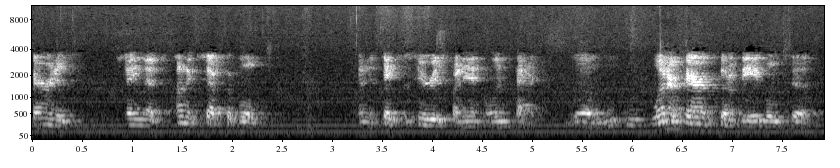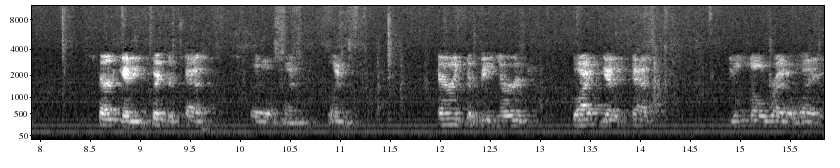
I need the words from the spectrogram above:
parent is saying that's unacceptable and it takes a serious financial impact. Uh, when are parents going to be able to start getting quicker tests uh, when, when parents are being urged, go out and get a test, you'll know right away.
